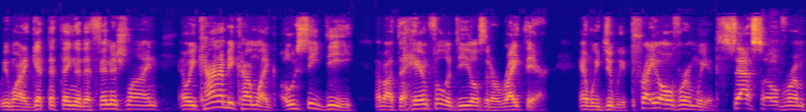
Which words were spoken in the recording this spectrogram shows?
We want to get the thing to the finish line. And we kind of become like OCD about the handful of deals that are right there. And we do, we pray over them, we obsess over them,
